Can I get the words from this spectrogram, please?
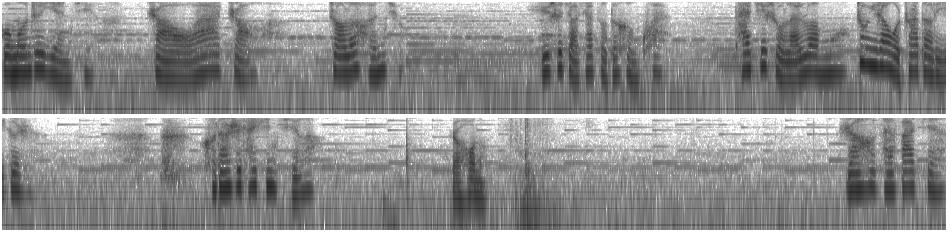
我蒙着眼睛，找啊找啊，找了很久。于是脚下走得很快，抬起手来乱摸，终于让我抓到了一个人。我当时开心极了。然后呢？然后才发现，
